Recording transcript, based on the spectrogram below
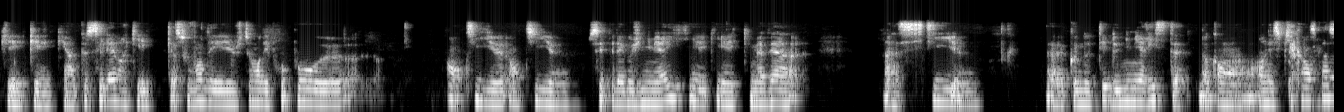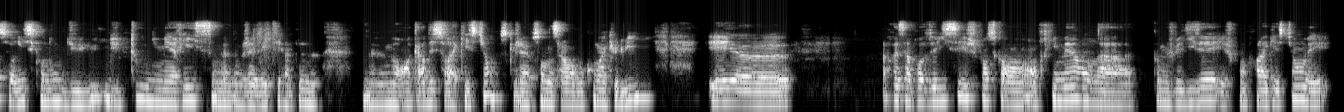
qui est, qui, est, qui, est, un peu célèbre, qui, a souvent des, justement des propos anti, anti ces pédagogies numériques, qui, m'avait ainsi connoté de numériste. Donc en, expliquant ça, ce risque donc, du, du tout numérisme, j'avais été un peu me, me, rencarder sur la question parce que j'avais l'impression d'en savoir beaucoup moins que lui. Et après, c'est un prof de lycée. Je pense qu'en primaire, on a, comme je le disais, et je comprends la question, mais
